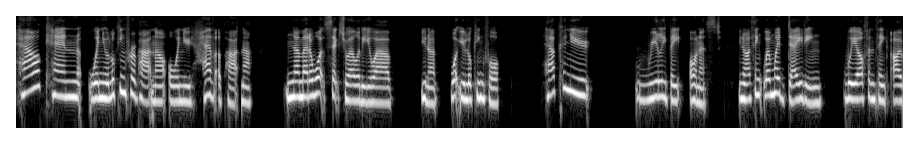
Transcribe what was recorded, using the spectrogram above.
how can, when you're looking for a partner or when you have a partner, no matter what sexuality you are, you know, what you're looking for, how can you really be honest? You know, I think when we're dating, we often think, I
